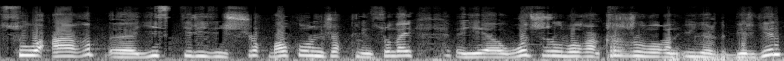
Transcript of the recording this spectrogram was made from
су ағып ә, есік терезесі жоқ балконы жоқ деген сондай отыз жыл болған қырық жыл болған үйлерді берген.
